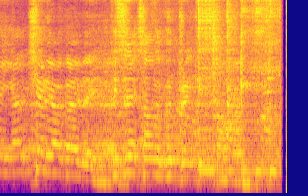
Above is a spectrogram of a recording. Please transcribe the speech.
There you go, cheerio baby. This is excellent good drinking.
